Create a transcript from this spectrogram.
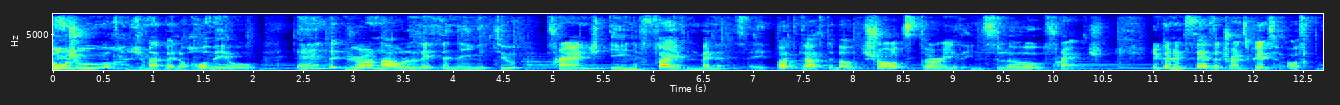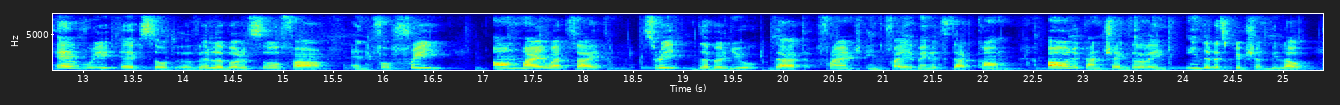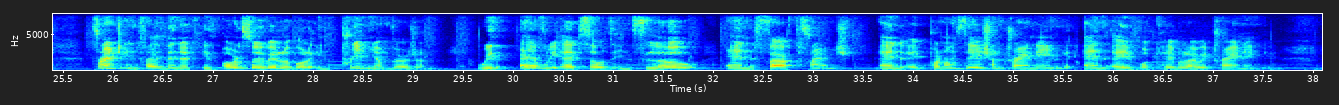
Bonjour, je m'appelle Romeo and you are now listening to French in 5 Minutes, a podcast about short stories in slow French. You can access the transcripts of every episode available so far and for free on my website www.frenchin5minutes.com or you can check the link in the description below. French in 5 minutes is also available in premium version with every episode in slow and fast French and a pronunciation training and a vocabulary training.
